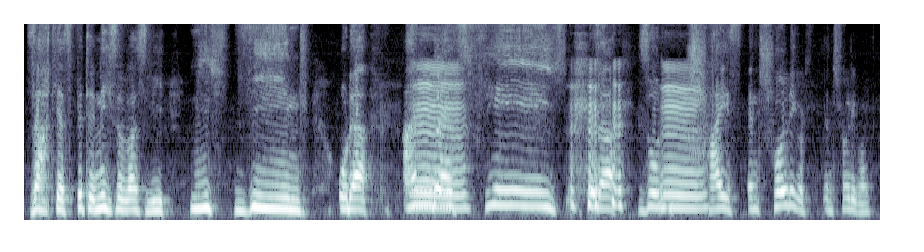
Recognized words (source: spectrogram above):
Sagt jetzt bitte nicht sowas wie nicht sehend oder andersfähig mm. oder so ein mm. Scheiß. Entschuldigung, Entschuldigung.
